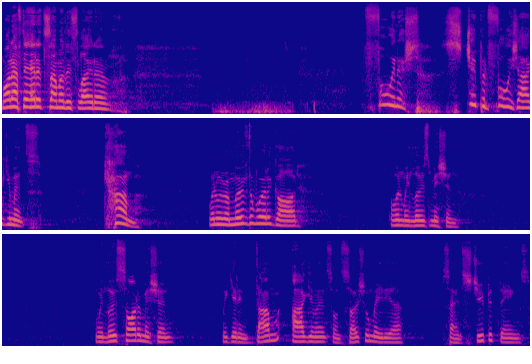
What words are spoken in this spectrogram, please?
Might have to edit some of this later. Foolish, stupid, foolish arguments come when we remove the Word of God or when we lose mission. When we lose sight of mission, we get in dumb arguments on social media, saying stupid things,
